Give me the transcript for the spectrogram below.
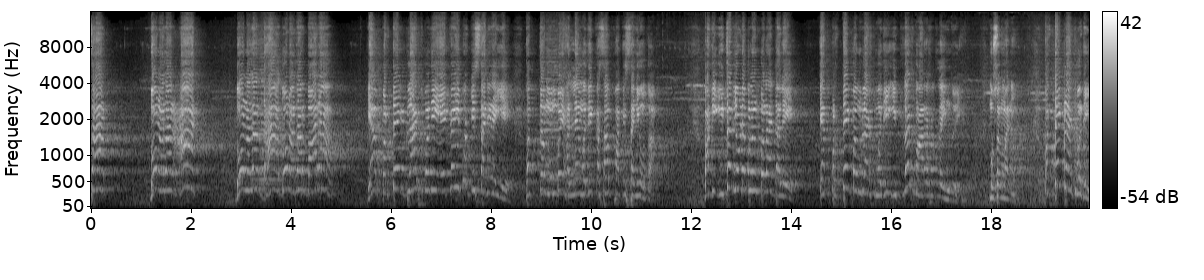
सात दोन हजार आठ दोन हजार दहा दोन हजार बारा या प्रत्येक ब्लॅकमध्ये एकही पाकिस्तानी नाहीये. फक्त मुंबई हल्ल्यामध्ये कसा पाकिस्तानी होता. बाकी इतर जेवढे बम ब्लास्ट झाले त्या प्रत्येक बम ब्लास्टमध्ये इथलाच महाराष्ट्रातला हिंदू आहे मुसलमानी. प्रत्येक ब्लॅकमध्ये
